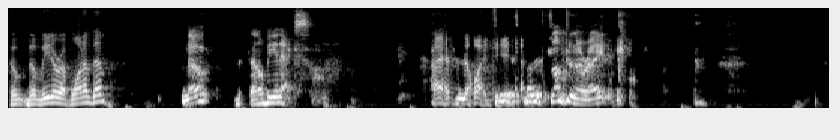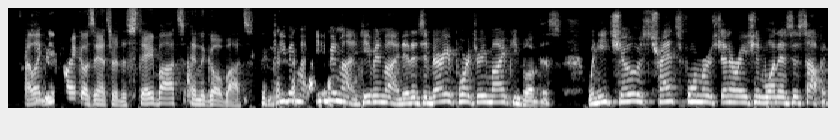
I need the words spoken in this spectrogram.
the the leader of one of them. No, that'll be an X. I have no idea. Something, all right. I like Nick Franco's answer: the stay bots and the go bots. keep in mind, keep in mind, keep in mind, and it's very important to remind people of this. When he chose Transformers Generation One as his topic,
